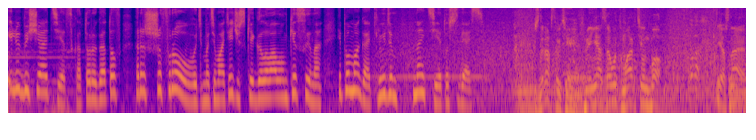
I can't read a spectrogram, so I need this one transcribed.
И любящий отец, который готов расшифровывать математические головоломки сына и помогать людям найти эту связь. Здравствуйте, меня зовут Мартин Бом. Я знаю,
